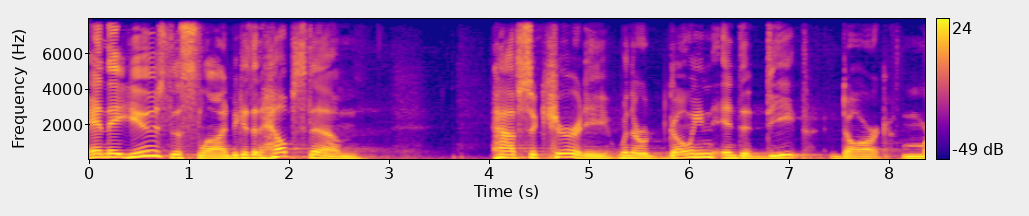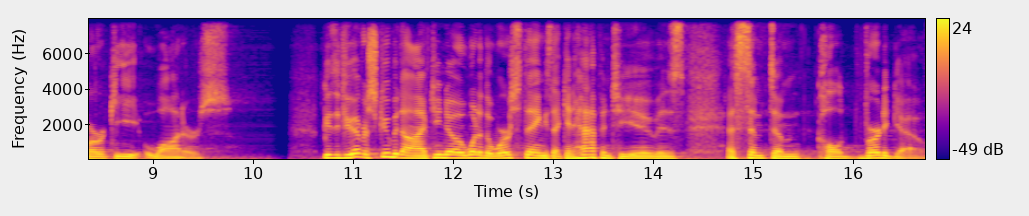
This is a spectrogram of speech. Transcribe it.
And they use this line because it helps them have security when they're going into deep, dark, murky waters. Because if you've ever scuba dived, you know one of the worst things that can happen to you is a symptom called vertigo.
